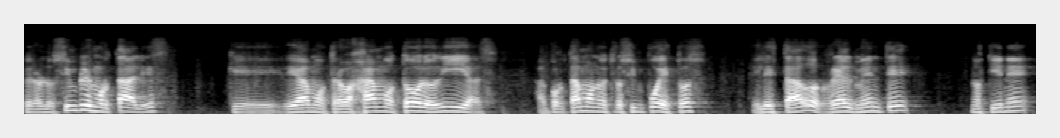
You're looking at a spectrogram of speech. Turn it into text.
Pero a los simples mortales que, digamos, trabajamos todos los días, aportamos nuestros impuestos, el Estado realmente nos tiene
